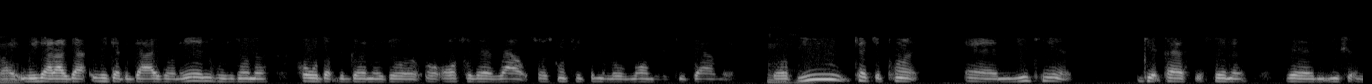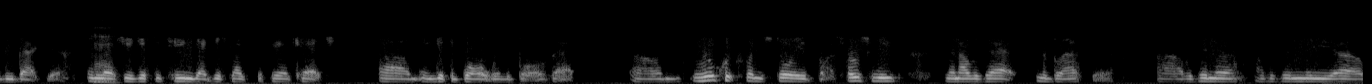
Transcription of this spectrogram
Right? We got our guy, we got the guys on in who's going to hold up the gunners or, or alter their route. So it's going to take them a little longer to get down there. So if you catch a punt and you can't get past the center, then you shouldn't be back there unless you're just a team that just likes to fair catch um, and get the ball where the ball's at. Um, real quick funny story. My first week when I was at Nebraska, uh, I was in the I was in the uh,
